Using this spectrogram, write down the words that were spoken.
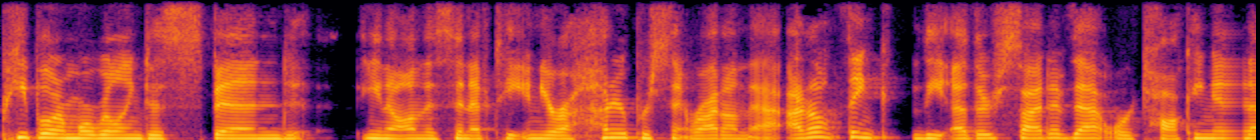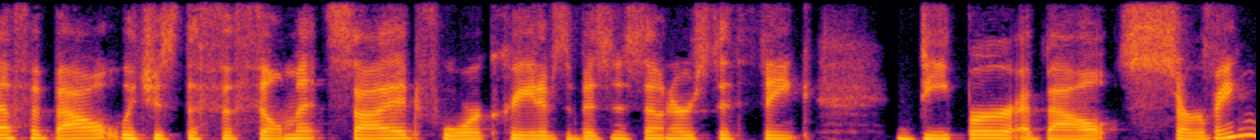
people are more willing to spend you know, on this NFT. And you're 100% right on that. I don't think the other side of that we're talking enough about, which is the fulfillment side for creatives and business owners to think deeper about serving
